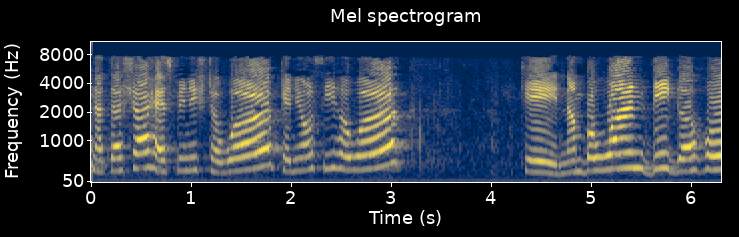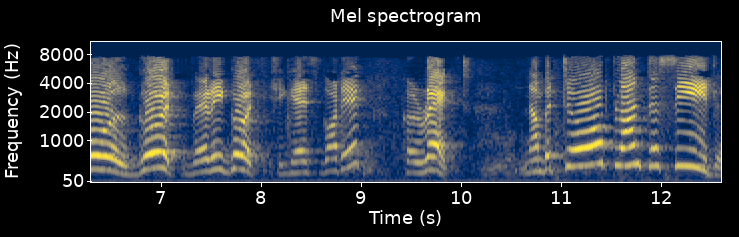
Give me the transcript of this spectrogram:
Natasha has finished her work. Can you all see her work? Okay, number one, dig a hole. Good, very good. She has got it correct. Number two, plant a seed.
